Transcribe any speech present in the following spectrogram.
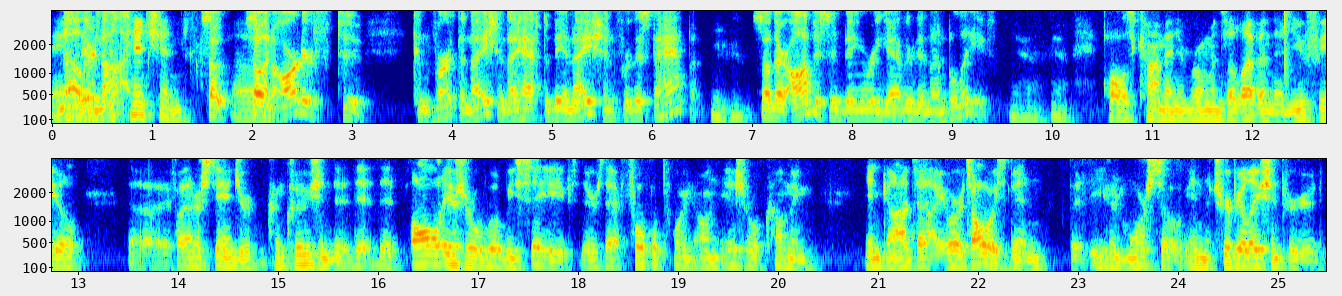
And No, they're there's not. the tension. So, so in Um, order f- to convert the nation, they have to be a nation for this to happen. Mhm. So they're obviously being regathered in unbelief. Yeah, yeah. Paul's comment in Romans 11, then you feel, uh, if I understand your conclusion, that, that, that all Israel will be saved. There's that focal point on Israel coming in God's eye, or it's always been, but even more so in the tribulation period.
